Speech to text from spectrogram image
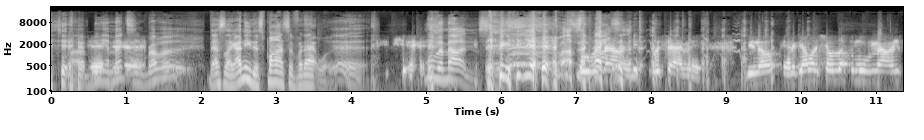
Uh, BMX, brother. that's like I need a sponsor for that one. Yeah. Moving mountains. yeah. moving mountains. What's happening? You know, and if y'all want to show love to moving mountains,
